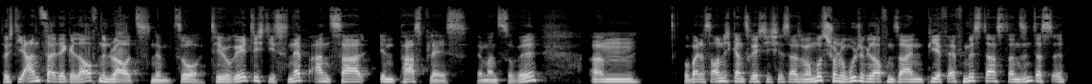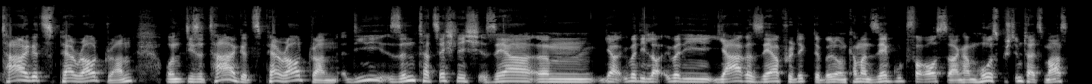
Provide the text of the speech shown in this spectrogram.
durch die Anzahl der gelaufenen Routes nimmt, so theoretisch die Snap-Anzahl in Passplays, wenn man es so will. Ähm, wobei das auch nicht ganz richtig ist. Also man muss schon eine Route gelaufen sein. PFF misst das, dann sind das äh, Targets per Route Run und diese Targets per Route Run, die sind tatsächlich sehr ähm, ja über die über die Jahre sehr predictable und kann man sehr gut voraussagen, haben ein hohes Bestimmtheitsmaß.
